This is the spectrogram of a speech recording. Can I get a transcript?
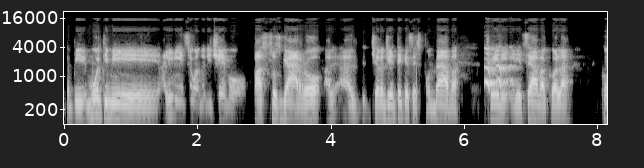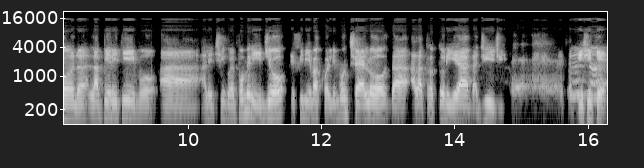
capi, molti mi, all'inizio quando dicevo passo sgarro al, al, c'era gente che si sfondava, quindi iniziava con, la, con l'aperitivo a, alle 5 del pomeriggio e finiva con il limoncello da, alla trattoria da Gigi. Eh, capisci che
